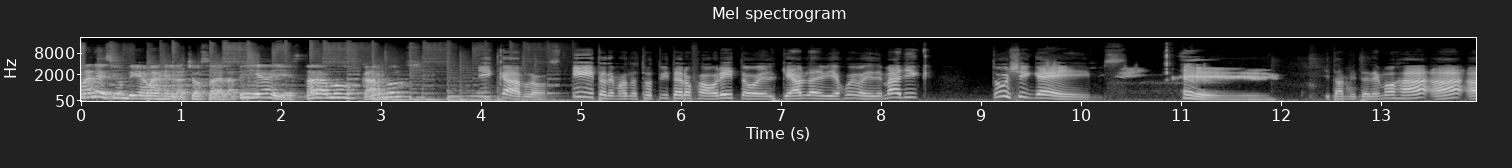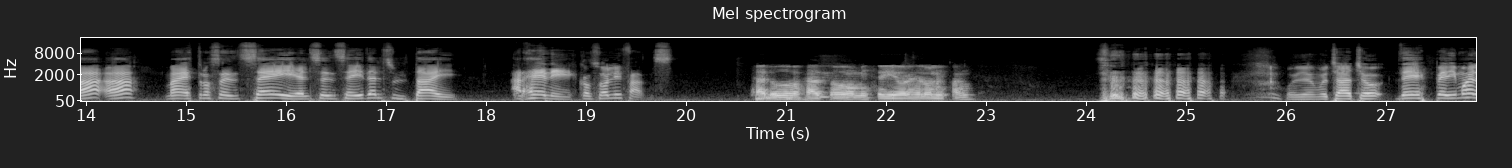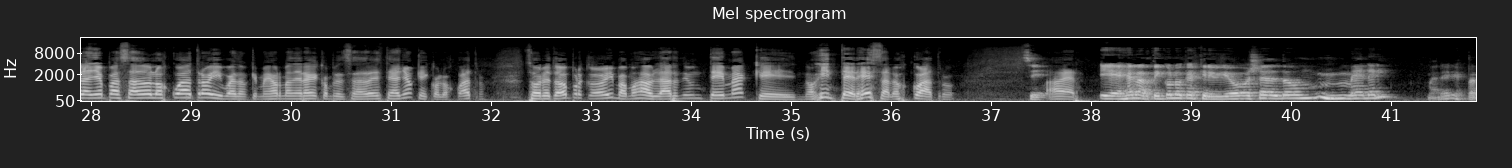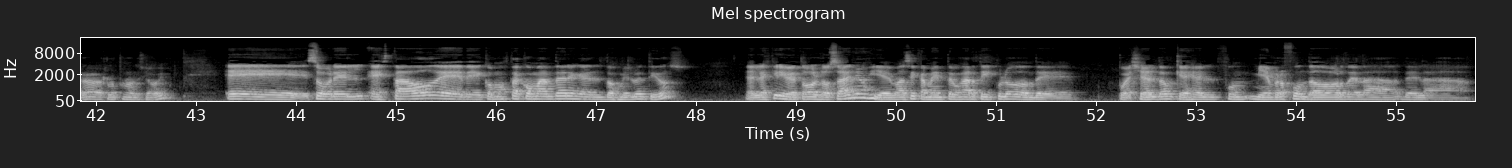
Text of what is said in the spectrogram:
amanece un día más en la choza de la tía y estamos, Carlos. Y Carlos. Y tenemos nuestro tuitero favorito, el que habla de videojuegos y de Magic, Tushin Games. Y también tenemos a, a, a, a Maestro Sensei, el Sensei del Sultai, Argenis, con su OnlyFans. Saludos a todos mis seguidores del OnlyFans. Muy bien, muchachos. Despedimos el año pasado los cuatro y bueno, qué mejor manera de compensar este año que con los cuatro. Sobre todo porque hoy vamos a hablar de un tema que nos interesa a los cuatro. Sí. A ver. Y es el artículo que escribió Sheldon Menery, Menery, espero haberlo pronunciado bien, eh, sobre el estado de, de cómo está Commander en el 2022. Él escribe todos los años y es básicamente un artículo donde pues Sheldon, que es el fun- miembro fundador de la, de la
